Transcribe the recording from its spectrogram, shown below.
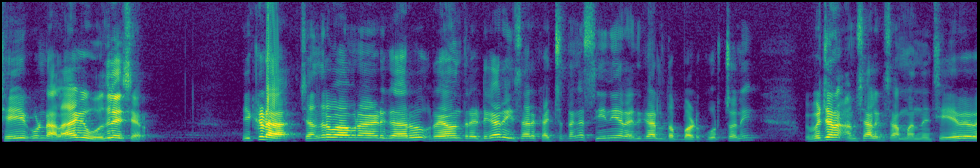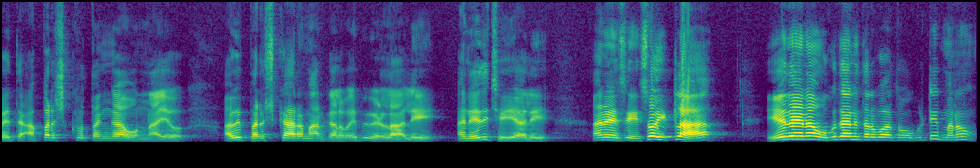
చేయకుండా అలాగే వదిలేశారు ఇక్కడ చంద్రబాబు నాయుడు గారు రేవంత్ రెడ్డి గారు ఈసారి ఖచ్చితంగా సీనియర్ అధికారులతో పాటు కూర్చొని విభజన అంశాలకు సంబంధించి ఏవేవైతే అపరిష్కృతంగా ఉన్నాయో అవి పరిష్కార మార్గాల వైపు వెళ్ళాలి అనేది చేయాలి అనేసి. సో ఇట్లా ఏదైనా ఒకదాని తర్వాత ఒకటి మనం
